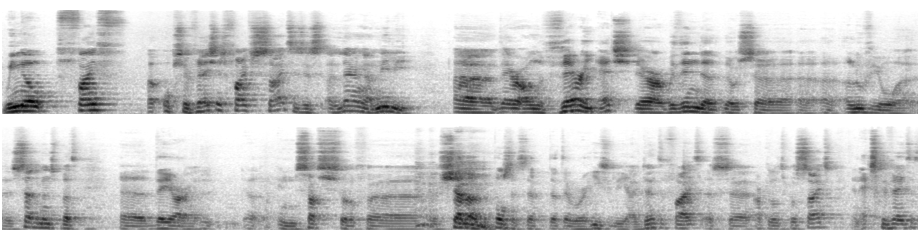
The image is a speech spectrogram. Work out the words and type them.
We know five uh, observations, five sites. This is Lerna, Mili. Uh, they are on the very edge. They are within the, those uh, uh alluvial uh, sediments, but uh, they are in such sort of shallow deposits that, that they were easily identified as archaeological sites and excavated.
